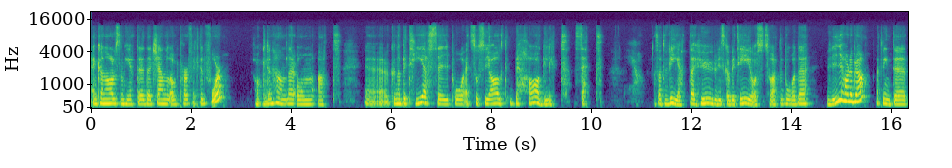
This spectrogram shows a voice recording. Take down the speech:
en kanal som heter The Channel of Perfected Form. Och mm. den handlar om att eh, kunna bete sig på ett socialt behagligt sätt. Ja. Alltså att veta hur vi ska bete oss så att både vi har det bra, att vi inte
